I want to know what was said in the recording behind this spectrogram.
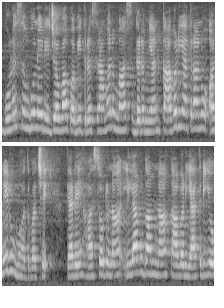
ભોળા શંભુને પવિત્ર શ્રાવણ માસ દરમિયાન કાવડ યાત્રાનું અનેરું મહત્વ છે. ત્યારે હાસોટના ઇલાવ ગામના કાવડ યાત્રીઓ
